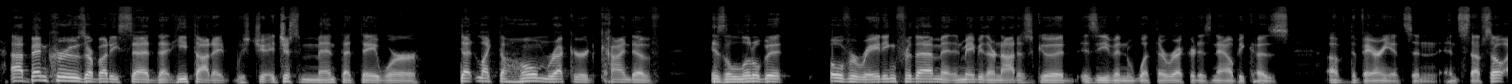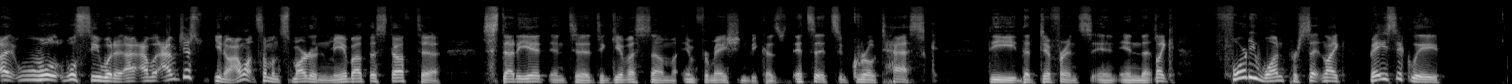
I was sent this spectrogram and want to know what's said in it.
Uh, ben Cruz, our buddy, said that he thought it was ju- it just meant that they were that like the home record kind of is a little bit overrating for them, and, maybe they're not as good as even what their record is now because of the variance and and stuff. So I we'll we'll see what it. I, I I just you know I want someone smarter than me about this stuff to study it and to to give us some information because it's it's grotesque the the difference in in the like 41% like basically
